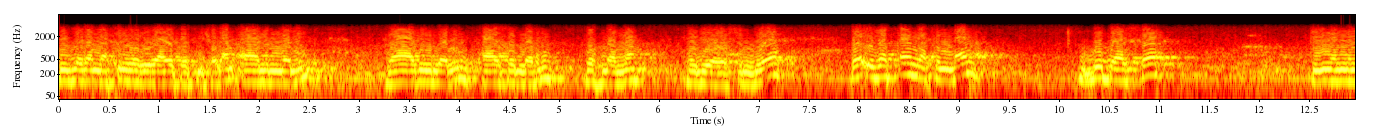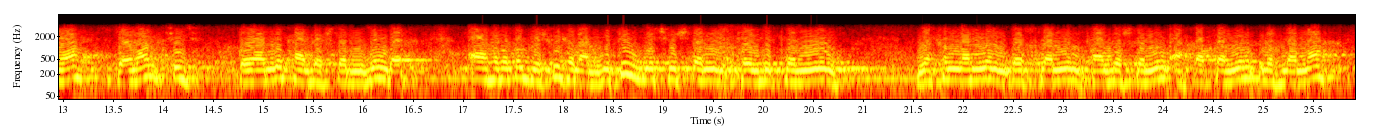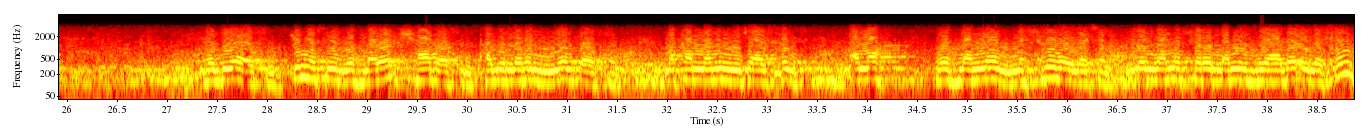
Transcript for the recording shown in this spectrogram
bizlere nakil ve rivayet etmiş olan alimlerin, ravilerin, fazılların ruhlarına hediye olsun diye ve uzaktan yakından bu derse dinlemeye gelen siz değerli kardeşlerimizin de ahirete geçmiş olan bütün geçmişlerinin, sevdiklerinin, yakınlarının, dostlarının, kardeşlerinin, ahbaplarının ruhlarına hediye olsun. Cümlesinin ruhları şad olsun, kabirlerin mülk olsun, makamların yücelsin. Allah ruhlarını mesrur eylesin, yıllarını, sururlarını ziyade eylesin.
